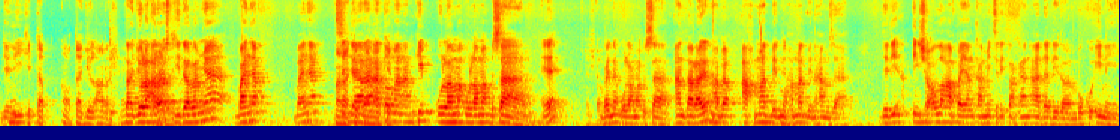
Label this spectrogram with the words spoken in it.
jadi Ini kitab oh, Tajul Arus ya. Tajul Aras di dalamnya banyak banyak Manakib, sejarah manakib. atau manakib ulama-ulama besar, ya. Banyak ulama besar. Antara lain Habib Ahmad bin Muhammad bin Hamzah. Jadi insya Allah apa yang kami ceritakan ada di dalam buku ini.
